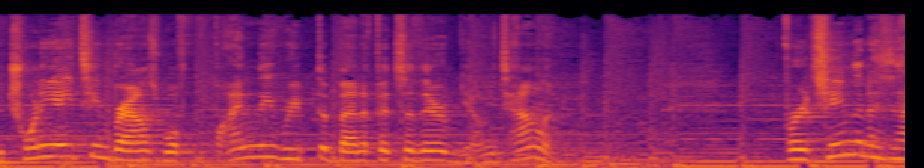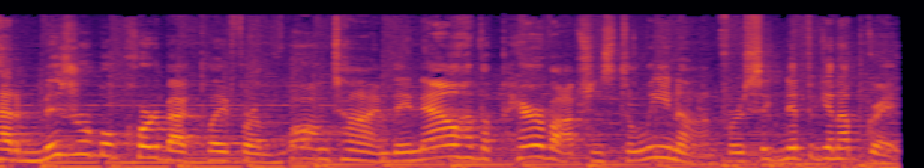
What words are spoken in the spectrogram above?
the 2018 Browns will finally reap the benefits of their young talent. For a team that has had a miserable quarterback play for a long time, they now have a pair of options to lean on for a significant upgrade.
